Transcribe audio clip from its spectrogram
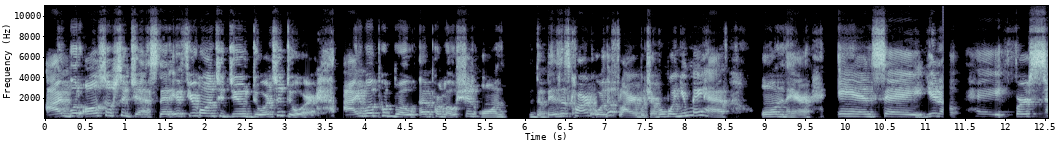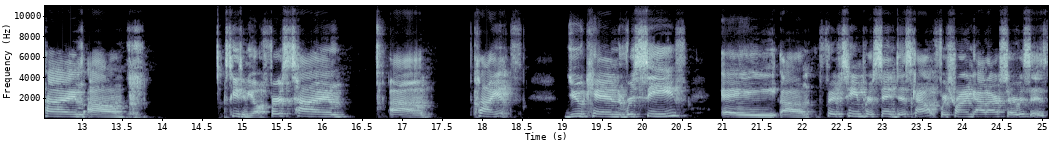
I would also suggest that if you're going to do door to door, I would promote a promotion on the business card or the flyer, whichever one you may have on there, and say, you know, hey, first time, um, excuse me, y'all, first time um, clients, you can receive a um, 15% discount for trying out our services,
